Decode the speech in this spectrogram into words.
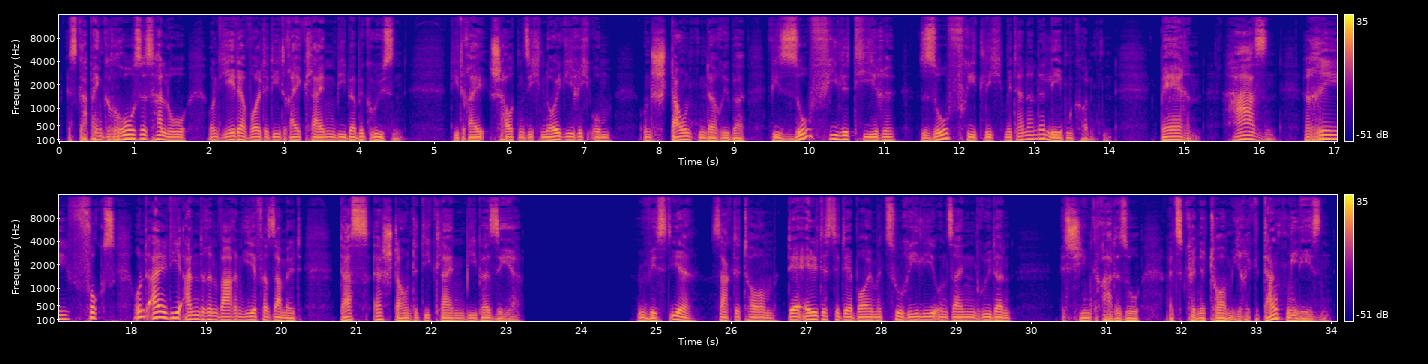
Es gab ein großes Hallo, und jeder wollte die drei kleinen Biber begrüßen. Die drei schauten sich neugierig um und staunten darüber, wie so viele Tiere so friedlich miteinander leben konnten. Bären, Hasen, Reh, Fuchs und all die anderen waren hier versammelt. Das erstaunte die kleinen Biber sehr. Wisst ihr, sagte Torm, der älteste der Bäume, zu Rili und seinen Brüdern, es schien gerade so, als könne Torm ihre Gedanken lesen.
